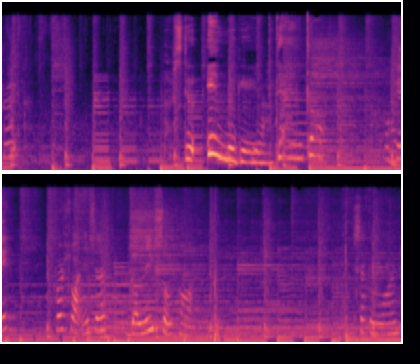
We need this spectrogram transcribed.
trick. Still in the game. Yeah. Thank God. Okay. First one is a Gallisopon. Second one,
